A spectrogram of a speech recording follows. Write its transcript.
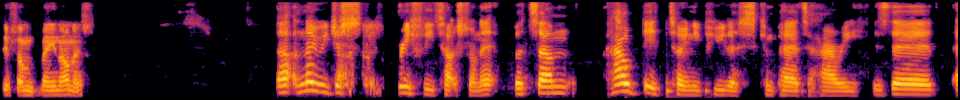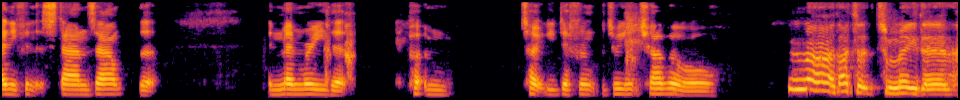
if I'm being honest. Uh, I know we just briefly touched on it, but um, how did Tony Pulis compare to Harry? Is there anything that stands out that in memory that put them totally different between each other, or no, that's a, to me they're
